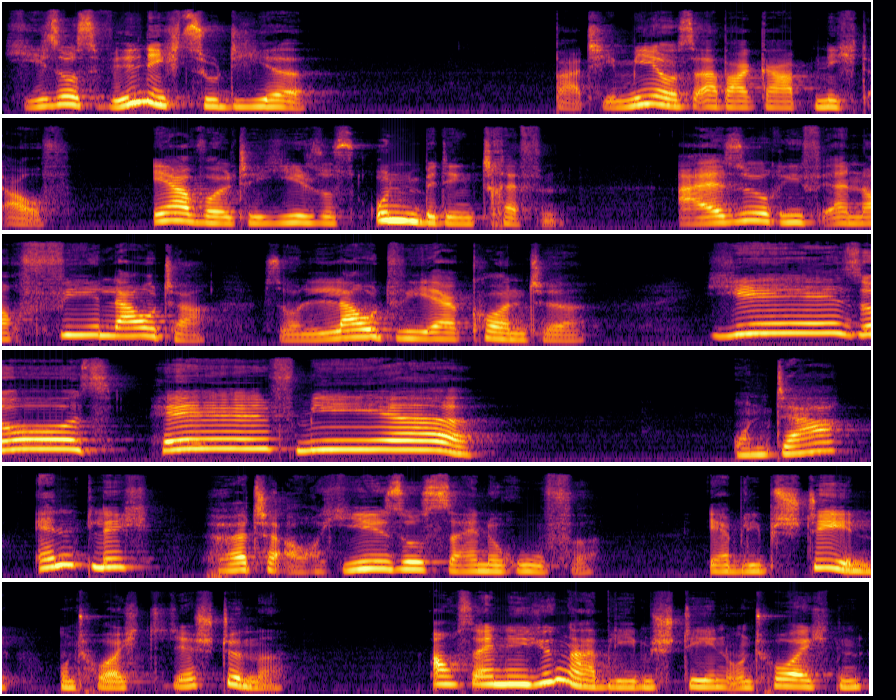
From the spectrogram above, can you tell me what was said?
Jesus will nicht zu dir. Bartimäus aber gab nicht auf. Er wollte Jesus unbedingt treffen. Also rief er noch viel lauter, so laut wie er konnte Jesus, hilf mir. Und da endlich hörte auch Jesus seine Rufe. Er blieb stehen und horchte der Stimme. Auch seine Jünger blieben stehen und horchten,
